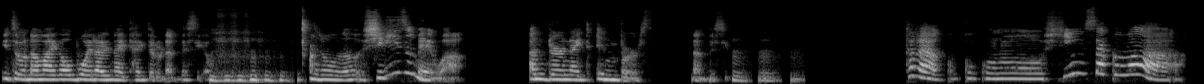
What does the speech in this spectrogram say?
いつも名前が覚えられないタイトルなんですよ。あの、シリーズ名は Under Night in Birth なんですよ。ただ、ここ、この新作は、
